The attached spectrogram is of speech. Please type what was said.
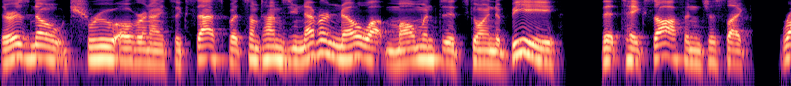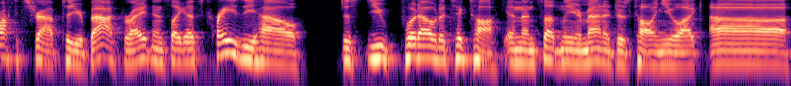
there is no true overnight success, but sometimes you never know what moment it's going to be that takes off and just like rocket strap to your back, right? And it's like that's crazy how just you put out a TikTok and then suddenly your manager's calling you like, uh,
